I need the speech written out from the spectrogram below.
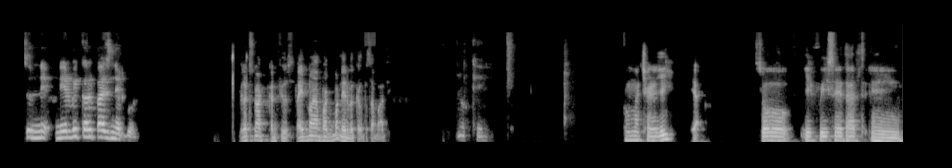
So Nirvikalpa is Nirgun. Let's not confuse. Right now I'm talking about Nirvikalpa Samadhi. Okay. Kumacharji? Yeah. So if we say that uh,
